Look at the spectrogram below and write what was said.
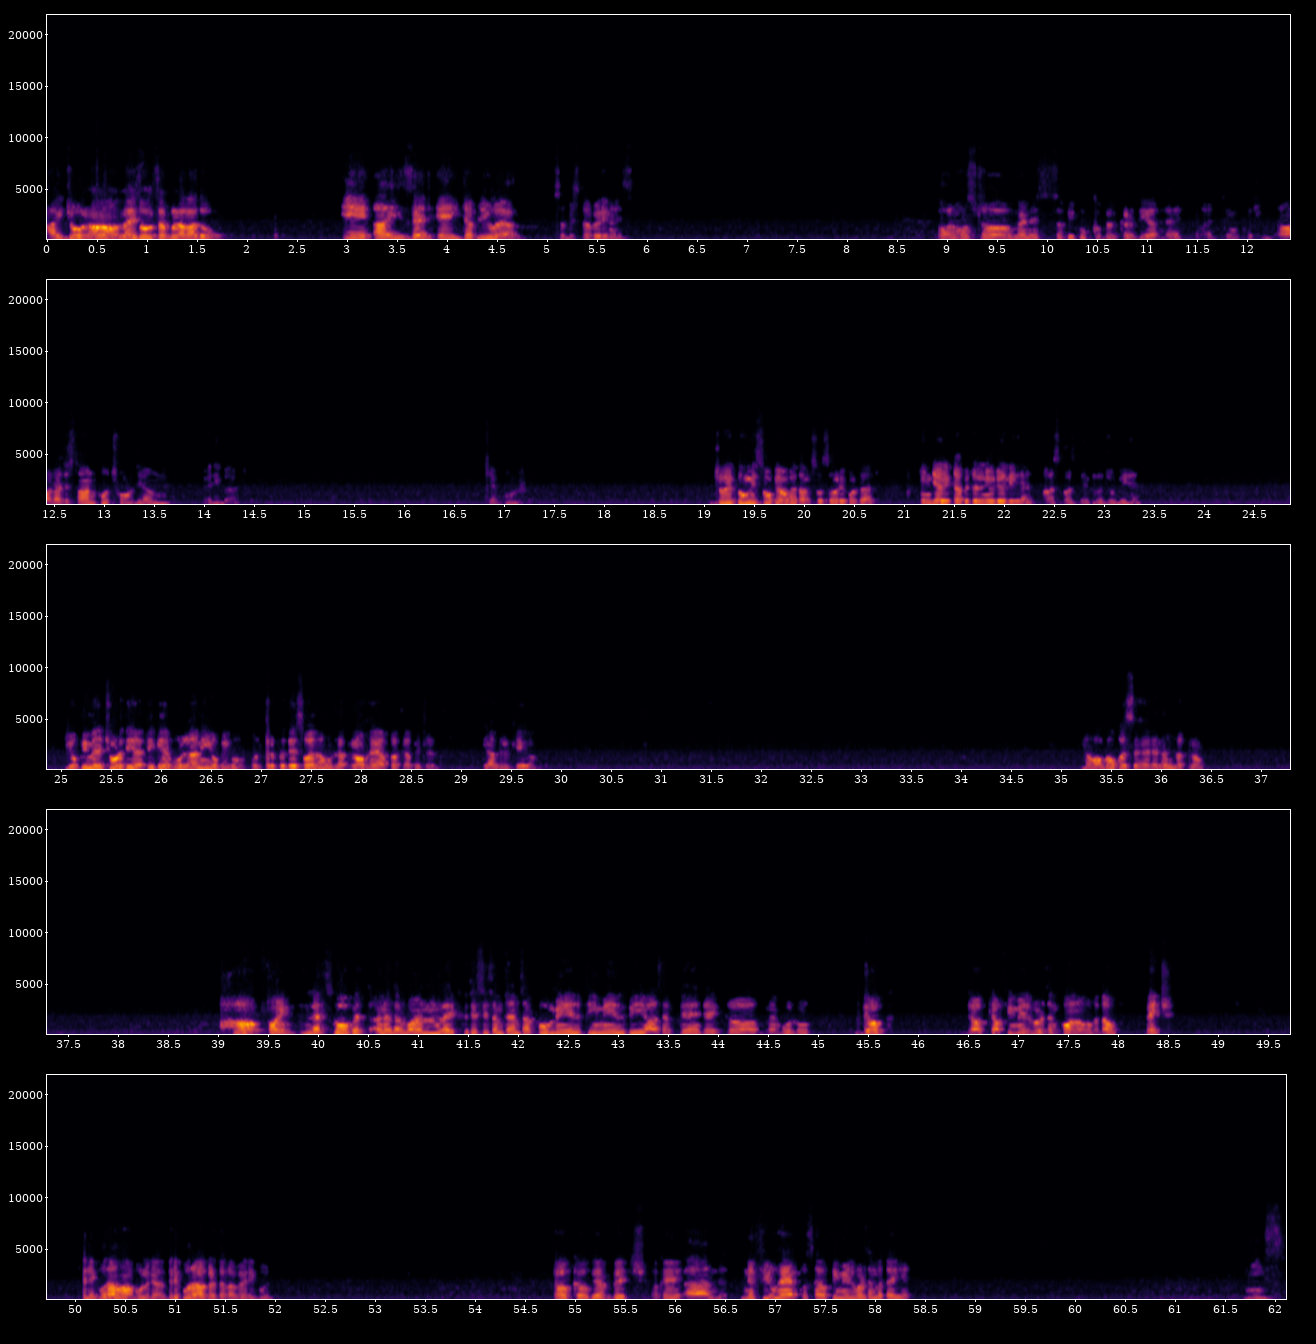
आइजोल हाँ लाइजोल सब लगा दो A I Z A W L सब is very nice almost uh, मैंने सभी को कवर कर दिया है आई थिंक कुछ हाँ, राजस्थान को छोड़ दिया हमने वेरी बैड जयपुर जो एक दो मिस हो गया होगा तो I am so sorry for that India की कैपिटल न्यू दिल्ली है आसपास देख लो जो भी है यूपी मैंने छोड़ दिया ठीक है भूलना नहीं यूपी को उत्तर प्रदेश वालों लखनऊ है आपका कैपिटल याद रखिएगा नवाबों का शहर है ना लखनऊ हाँ fine let's go with another one like जैसे समटाइम्स आपको मेल फीमेल भी आ सकते हैं लाइक uh, मैं बोलूँ डॉग डॉग का फीमेल वर्जन कौन होगा बताओ बिच त्रिपुरा हाँ भूल गया त्रिपुरा अगर चला वेरी गुड डॉग का हो गया बिच ओके निफ्यू है उसका फीमेल वर्जन बताइए nice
